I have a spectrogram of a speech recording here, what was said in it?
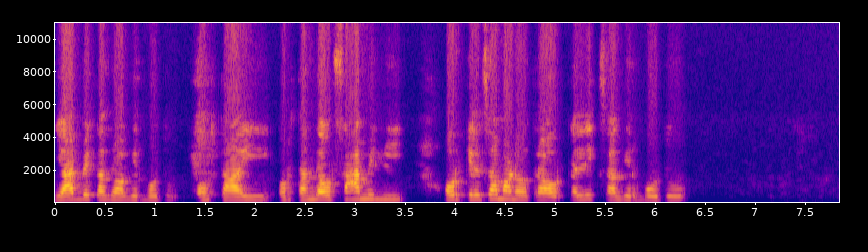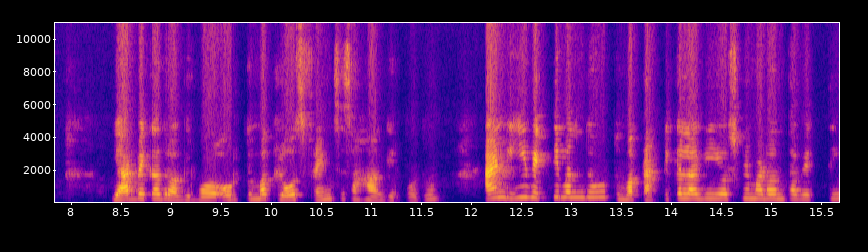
ಯಾರ್ ಬೇಕಾದ್ರೂ ಆಗಿರ್ಬೋದು. ಅವ್ರ ತಾಯಿ, ಅವ್ರ ತಂದೆ, ಅವ್ರ ಫ್ಯಾಮಿಲಿ ಅವ್ರ ಕೆಲಸ ಮಾಡೋ ಹತ್ರ ಅವ್ರ ಕಲೀಗ್ಸ್ ಆಗಿರ್ಬೋದು. ಯಾರ್ ಬೇಕಾದ್ರೂ ಆಗಿರ್ಬೋದು ಅವ್ರ ತುಂಬಾ ಕ್ಲೋಸ್ ಫ್ರೆಂಡ್ಸ್ ಸಹ ಆಗಿರ್ಬೋದು. ಅಂಡ್ ಈ ವ್ಯಕ್ತಿ ಬಂದು ತುಂಬಾ ಪ್ರಾಕ್ಟಿಕಲ್ ಆಗಿ ಯೋಚನೆ ಮಾಡುವಂತ ವ್ಯಕ್ತಿ.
